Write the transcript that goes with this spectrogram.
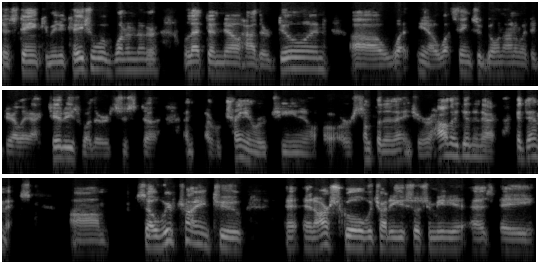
to stay in communication with one another, let them know how they're doing, uh, what you know, what things are going on with their daily activities, whether it's just a, a, training routine or, or, something of that nature, or how they did in academics. Um, so we're trying to, in our school, we try to use social media as a,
